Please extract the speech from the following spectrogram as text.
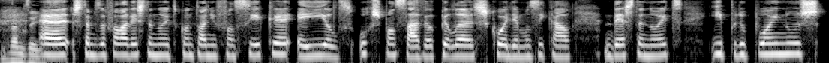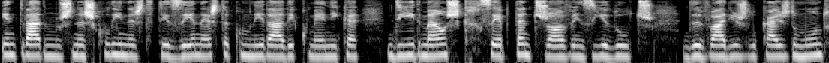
Vamos aí. Uh, estamos a falar desta noite com António Fonseca, é ele o responsável pela escolha musical desta noite e propõe-nos entrarmos nas colinas de TZ, nesta comunidade ecuménica de irmãos que recebe tantos jovens e adultos de vários locais do mundo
